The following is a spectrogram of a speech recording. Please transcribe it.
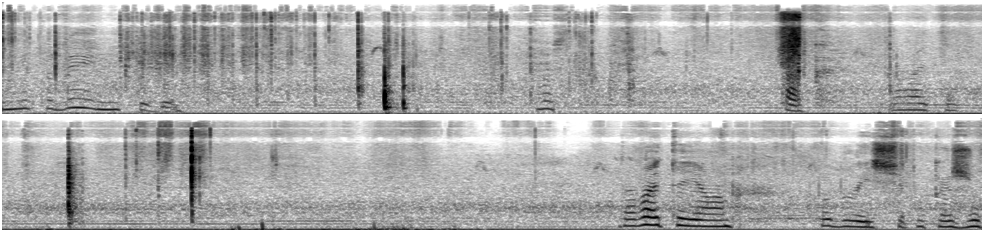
І ні туди, і ні сюди. Ось так. Так, давайте. Давайте я вам поближче покажу.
